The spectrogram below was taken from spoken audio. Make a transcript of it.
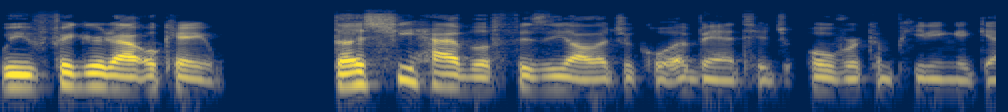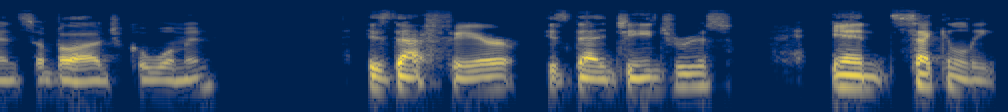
We figured out okay, does she have a physiological advantage over competing against a biological woman? Is that fair? Is that dangerous? And secondly,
